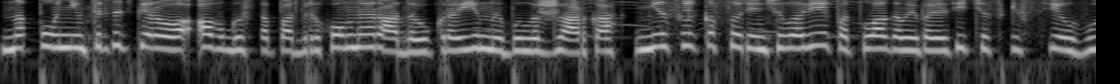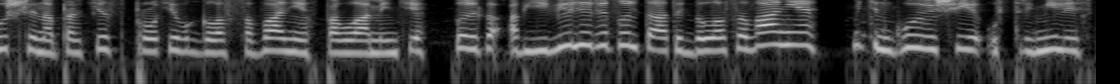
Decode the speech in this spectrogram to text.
Напомним, 31 августа под Верховной Радой Украины было жарко. Несколько сотен человек под флагами политических сил вышли на протест против голосования в парламенте. Только объявили результаты голосования, митингующие устремились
